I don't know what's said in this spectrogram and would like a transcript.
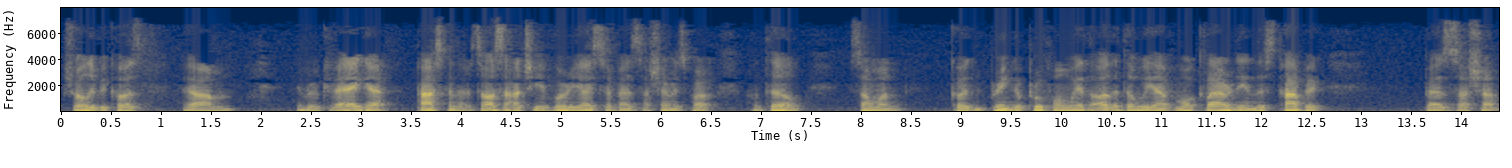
Surely because um, Rukvega paskin that it's also Achi Yevuri Yaiser Bez Hashem Yisbarach until someone could bring a proof one way or the other till we have more clarity in this topic Bez Hashem.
